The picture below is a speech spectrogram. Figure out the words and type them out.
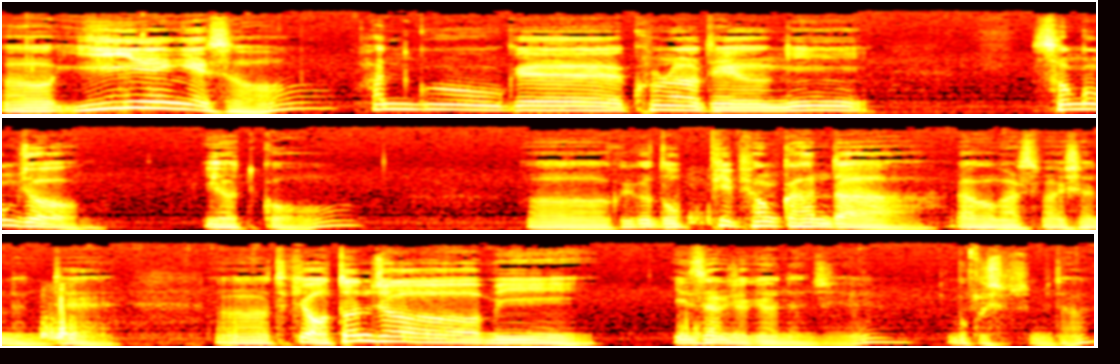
어, 이행에서 한국의 코로나 대응이 성공적이었고 어, 그리고 높이 평가한다라고 말씀하셨는데 어, 특히 어떤 점이 인상적이었는지 묻고 싶습니다.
